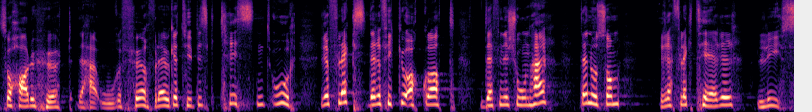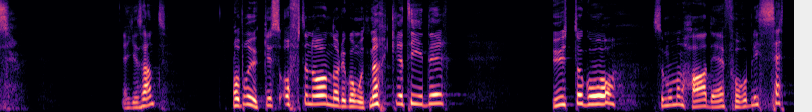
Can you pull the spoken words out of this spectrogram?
så har du hørt det her ordet før. For det er jo ikke et typisk kristent ord. Refleks, dere fikk jo akkurat definisjonen her. Det er noe som reflekterer lys. Ikke sant? Og brukes ofte nå når det går mot mørkere tider. Ut og gå, så må man ha det for å bli sett.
